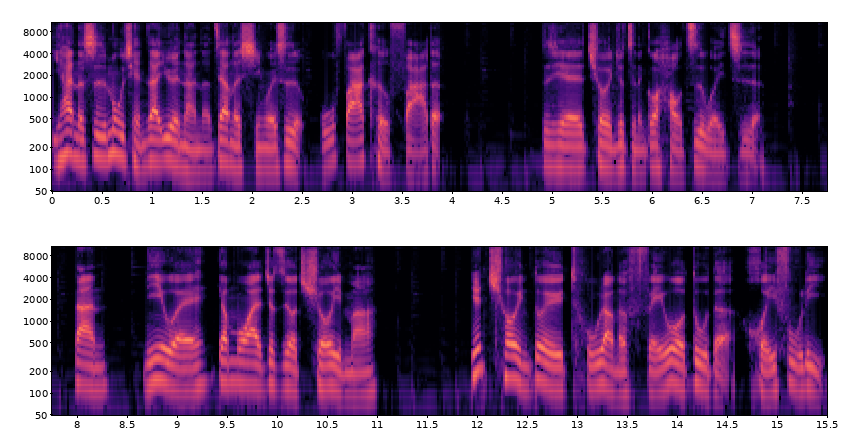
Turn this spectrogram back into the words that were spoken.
遗憾的是，目前在越南呢这样的行为是无法可罚的，这些蚯蚓就只能够好自为之了。但你以为要默哀就只有蚯蚓吗？因为蚯蚓对于土壤的肥沃度的回复力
